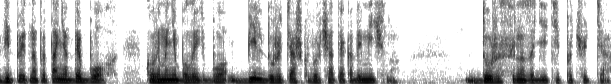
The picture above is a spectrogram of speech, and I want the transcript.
відповідь на питання, де Бог, коли мені болить, бо біль дуже тяжко вивчати академічно, дуже сильно задіті почуття.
